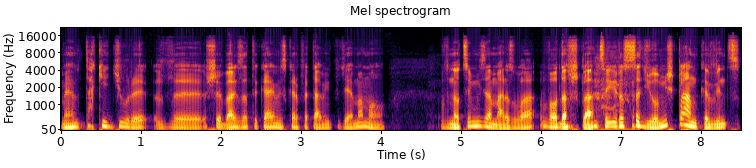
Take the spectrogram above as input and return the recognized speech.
Miałem takie dziury w szybach, zatykałem je skarpetami. Powiedziałem, mamo, w nocy mi zamarzła woda w szklance i rozsadziło mi szklankę, więc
